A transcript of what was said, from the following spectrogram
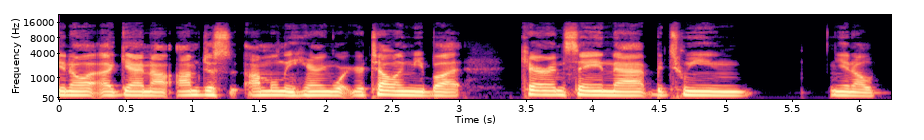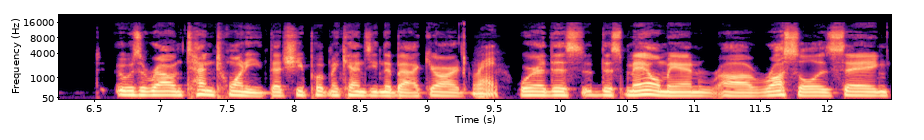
You know, again, I, I'm just I'm only hearing what you're telling me, but Karen saying that between, you know, it was around 1020 that she put McKenzie in the backyard. Right. Where this this mailman uh, Russell is saying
